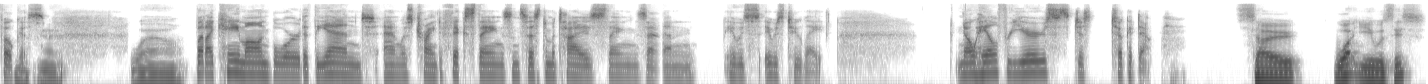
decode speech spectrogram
focus. okay. Wow. But I came on board at the end and was trying to fix things and systematize things, and it was it was too late. No hail for years, just took it down. So, what year was this?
